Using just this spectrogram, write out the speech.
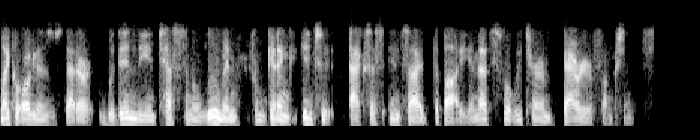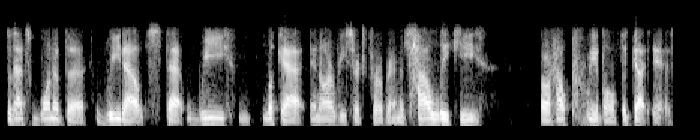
microorganisms that are within the intestinal lumen from getting into access inside the body. And that's what we term barrier function. So that's one of the readouts that we look at in our research program is how leaky or how permeable the gut is.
